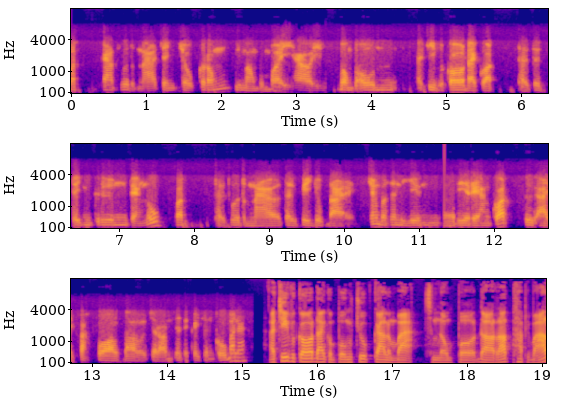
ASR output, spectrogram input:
បិទការធ្វើដំណើរចេញចូលក្រុងពីម៉ោង8ហើយបងប្អូនអាជីវករដែលគាត់ត្រូវទៅទិញគ្រឿងទាំងនោះគាត់ត្រូវធ្វើដំណើរទៅពេលយប់ដែរអញ្ចឹងបើសិនជាយើងរារាំងគាត់គឺអាចប៉ះពាល់ដល់ចរន្តសេដ្ឋកិច្ចសង្គមណាអាជីវករដែលកំពុងជួបការលំបាកសំណូមពរដល់រដ្ឋាភិបាល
